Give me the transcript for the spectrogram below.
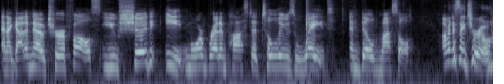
And I gotta know, true or false, you should eat more bread and pasta to lose weight and build muscle. I'm to say true.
